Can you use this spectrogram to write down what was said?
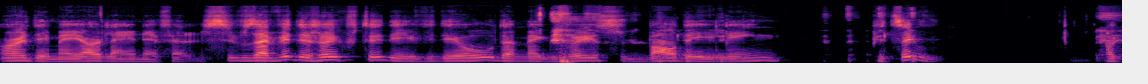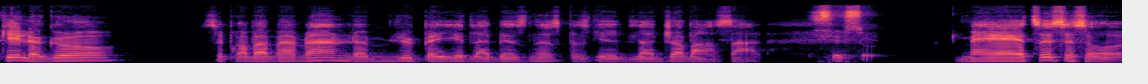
un des meilleurs de la NFL. Si vous avez déjà écouté des vidéos de McVeigh sur le bord des lignes, puis tu sais, OK, le gars, c'est probablement le mieux payé de la business parce qu'il y a de la job en salle. C'est ça. Mais tu sais, c'est ça.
